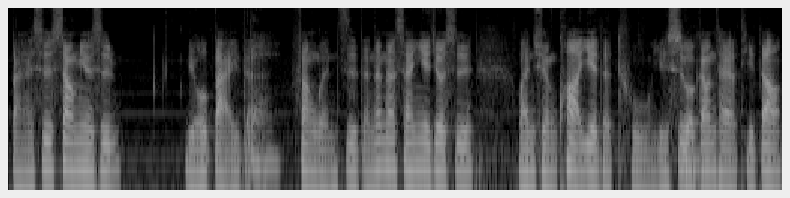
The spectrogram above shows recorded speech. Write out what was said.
本来是上面是留白的，放文字的，那那三页就是完全跨页的图，也是。我刚才有提到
